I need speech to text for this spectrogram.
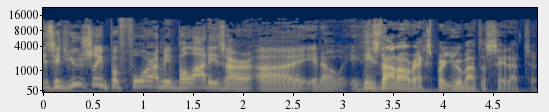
Is it usually before? I mean, Bilotti's our. Uh, you know, he's, He's not our expert. You were about to say that too.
